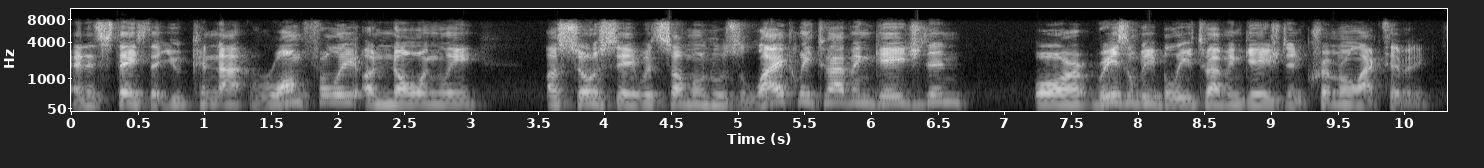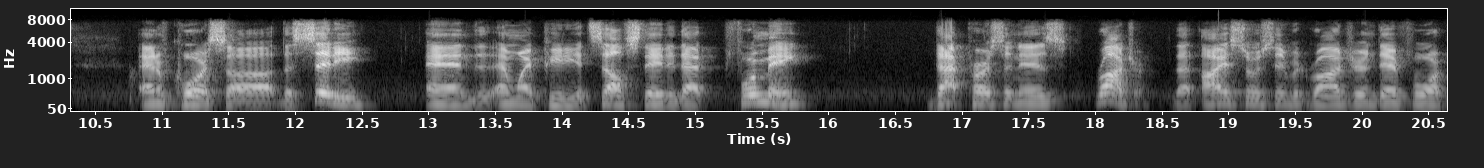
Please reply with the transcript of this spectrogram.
and it states that you cannot wrongfully, unknowingly, associate with someone who's likely to have engaged in or reasonably believed to have engaged in criminal activity. And of course, uh, the city and the NYPD itself stated that for me, that person is Roger, that I associated with Roger, and therefore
